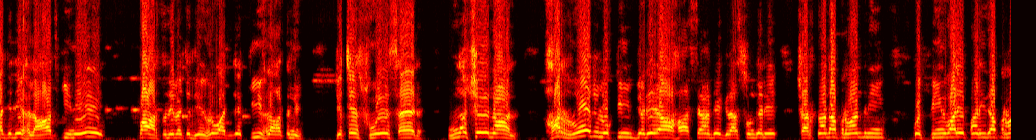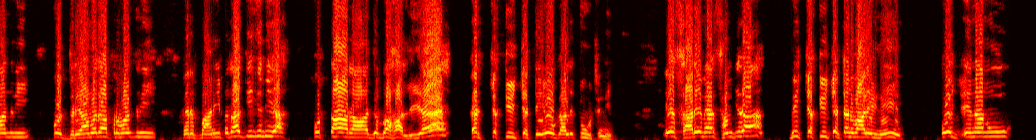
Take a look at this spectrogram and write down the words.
ਅੱਜ ਦੇ ਹਾਲਾਤ ਕੀ ਨੇ? ਭਾਰਤ ਦੇ ਵਿੱਚ ਦੇਖ ਲਓ, ਅੱਜ ਦੇ ਕੀ ਹਾਲਾਤ ਨੇ? ਜਿੱਥੇ ਸੁਇਸਾਈਡ ਨਸ਼ੇ ਨਾਲ ਹਰ ਰੋਜ਼ ਲੋਕੀ ਜਿਹੜੇ ਆ ਹਾਦਸਿਆਂ ਦੇ ਗ੍ਰਸ ਹੁੰਦੇ ਨੇ, ਸੜਕਾਂ ਦਾ ਪ੍ਰਬੰਧ ਨਹੀਂ, ਕੋਈ ਪੀਣ ਵਾਲੇ ਪਾਣੀ ਦਾ ਪ੍ਰਬੰਧ ਨਹੀਂ, ਕੋਈ ਦਰਿਆਵਾਂ ਦਾ ਪ੍ਰਬੰਧ ਨਹੀਂ ਫਿਰ ਬਾਣੀ ਪਤਾ ਕੀ ਕਹਿੰਦੀ ਆ? ਕੁੱਤਾ ਰਾਜ ਬਹਾਲੀ ਹੈ ਫਿਰ ਚੱਕੀ ਚੱਟੇ, ਉਹ ਗੱਲ ਝੂਠ ਨਹੀਂ। ਇਹ ਸਾਰੇ ਮੈਂ ਸਮਝਦਾ ਵੀ ਚੱਕੀ ਚੱਟਣ ਵਾਲੇ ਹੀ ਨੇ ਕੋਈ ਇਹਨਾਂ ਨੂੰ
